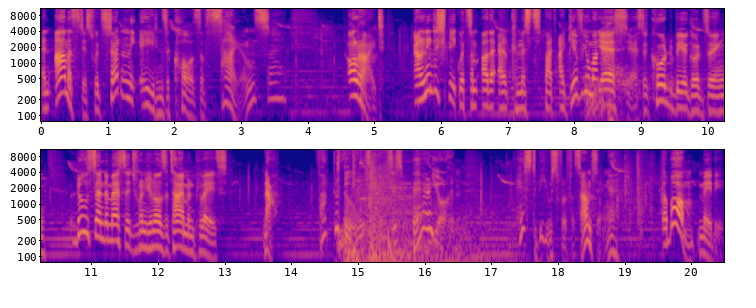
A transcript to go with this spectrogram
An armistice would certainly aid in the cause of science. All right. I'll need to speak with some other alchemists, but I give you my. Yes, yes, it could be a good thing. Do send a message when you know the time and place. Now, what to do with this bear urine? Has to be useful for something. Eh? A bomb, maybe.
